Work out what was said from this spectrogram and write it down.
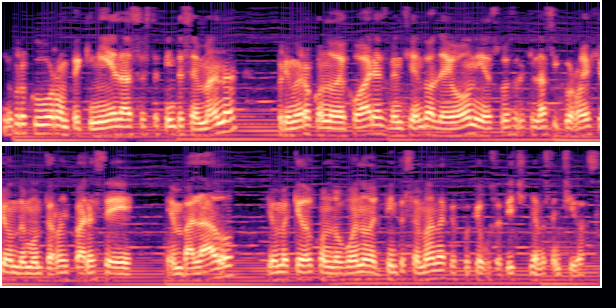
Yo creo que hubo rompequinielas este fin de semana. Primero con lo de Juárez venciendo a León y después el clásico regio donde Monterrey parece embalado. Yo me quedo con lo bueno del fin de semana que fue que Bucetich ya no está en Chivas.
